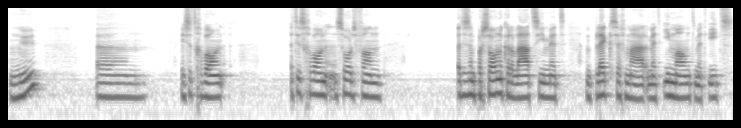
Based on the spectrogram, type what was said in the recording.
nu is het gewoon het is gewoon een soort van. Het is een persoonlijke relatie met een plek, zeg maar, met iemand, met iets.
